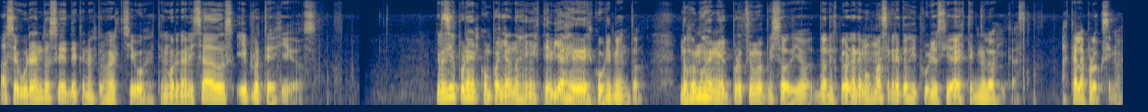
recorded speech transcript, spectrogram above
asegurándose de que nuestros archivos estén organizados y protegidos. Gracias por acompañarnos en este viaje de descubrimiento. Nos vemos en el próximo episodio, donde exploraremos más secretos y curiosidades tecnológicas. Hasta la próxima.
